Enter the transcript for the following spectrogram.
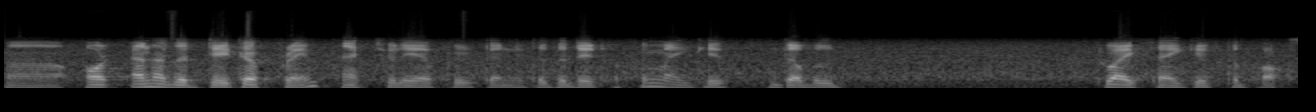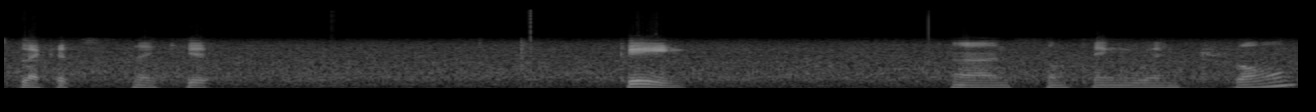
uh, or another data frame actually I've written it as a data frame I give double twice I give the box brackets like here. Okay. And something went wrong.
